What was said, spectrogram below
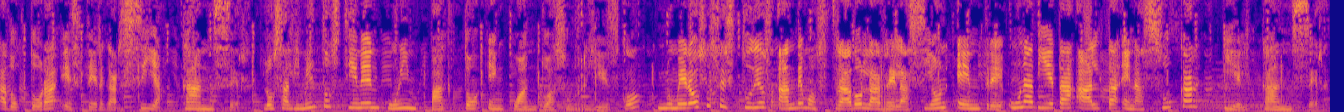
La doctora Esther García, cáncer. ¿Los alimentos tienen un impacto en cuanto a su riesgo? Numerosos estudios han demostrado la relación entre una dieta alta en azúcar y el cáncer.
